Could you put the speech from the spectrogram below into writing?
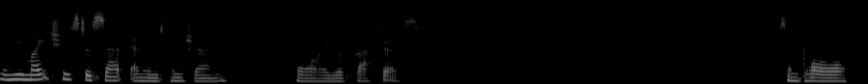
And you might choose to set an intention for your practice. Simple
